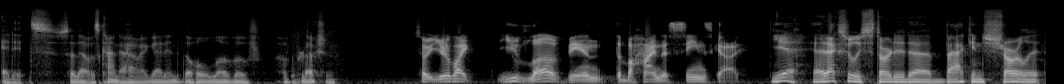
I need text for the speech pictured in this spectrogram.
edits. So that was kind of how I got into the whole love of of production. So you're like you love being the behind the scenes guy. Yeah, it actually started uh, back in Charlotte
